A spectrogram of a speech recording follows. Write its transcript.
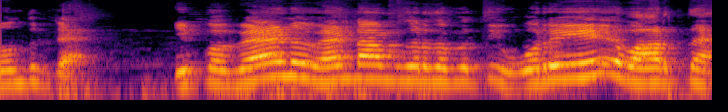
நொந்துட்டேன். இப்போ வேணும் வேண்டாம்ங்கிறத பற்றி ஒரே வார்த்தை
